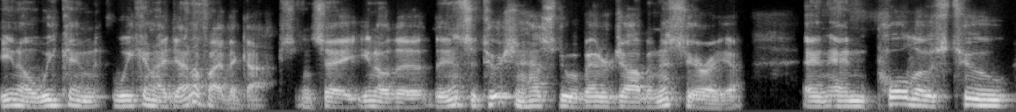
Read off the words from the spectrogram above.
you know we can we can identify the gaps and say you know the the institution has to do a better job in this area and and pull those two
